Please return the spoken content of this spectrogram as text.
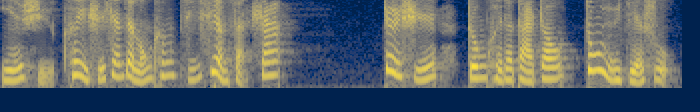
也许可以实现在龙坑极限反杀。这时，钟馗的大招终于结束，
